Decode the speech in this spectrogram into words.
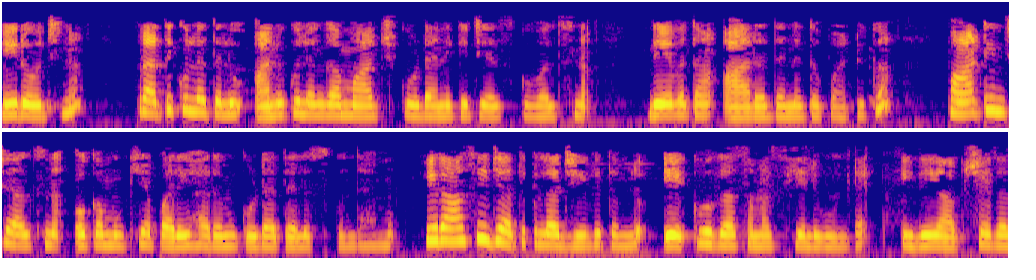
ఈ రోజున ప్రతికూలతలు అనుకూలంగా మార్చుకోవడానికి చేసుకోవాల్సిన దేవత ఆరాధనతో పాటుగా పాటించాల్సిన ఒక ముఖ్య పరిహారం కూడా తెలుసుకుందాము. ఈ రాశి జాతకుల జీవితంలో ఎక్కువగా సమస్యలు ఉంటాయి. ఇది అక్షర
